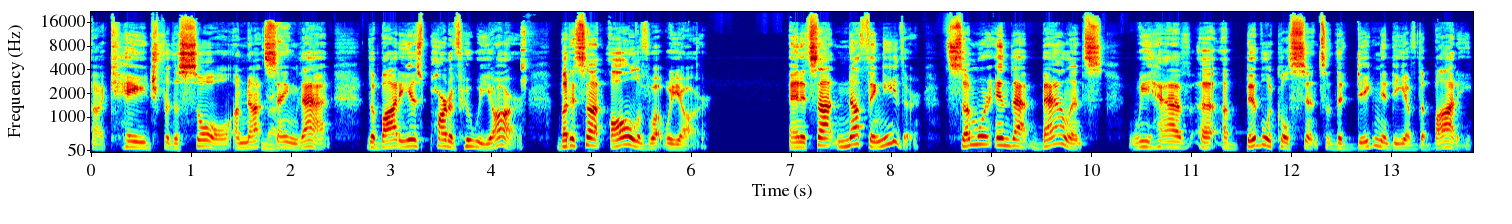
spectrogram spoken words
a, cage for the soul. I'm not right. saying that. The body is part of who we are, but it's not all of what we are. And it's not nothing either. Somewhere in that balance, we have a, a, biblical sense of the dignity of the body.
